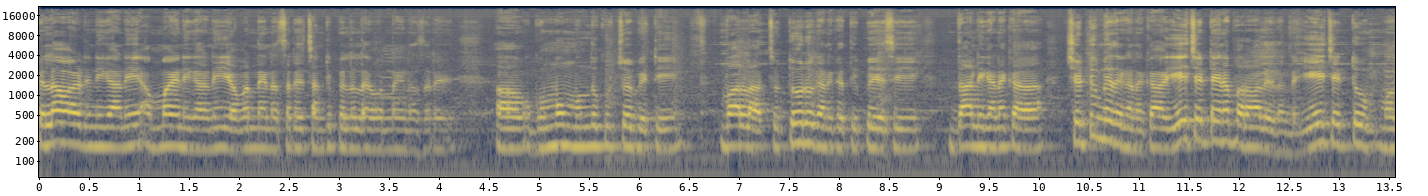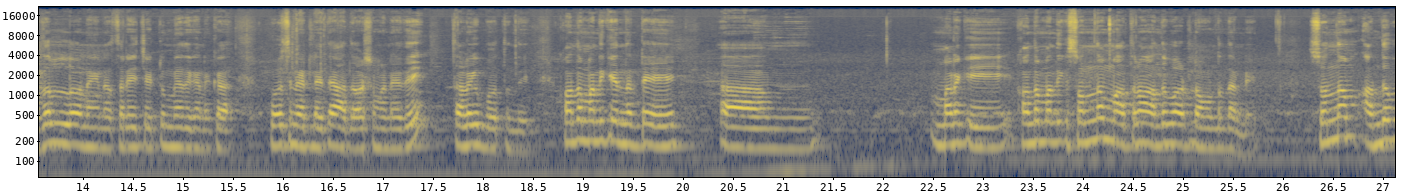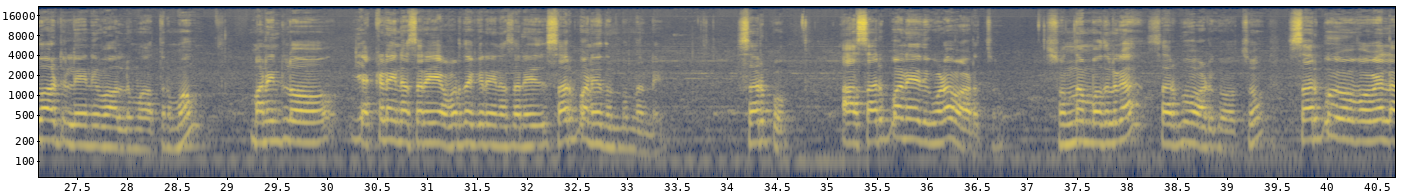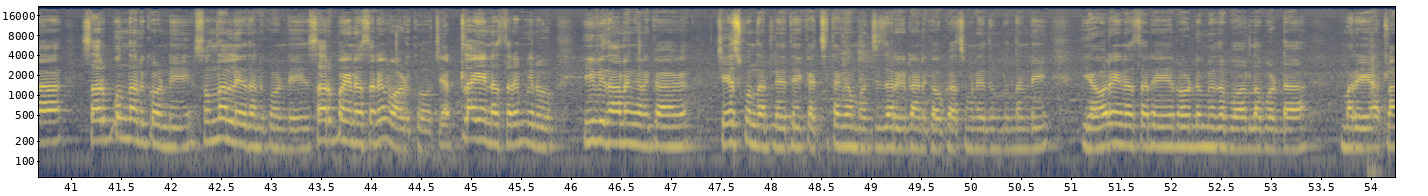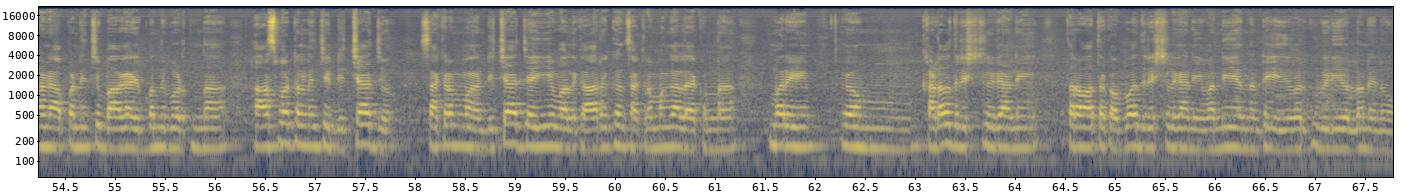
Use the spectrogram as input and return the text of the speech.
పిల్లవాడిని కానీ అమ్మాయిని కానీ ఎవరినైనా సరే చంటి పిల్లలు ఎవరినైనా సరే గుమ్మం ముందు కూర్చోబెట్టి వాళ్ళ చుట్టూరు కనుక తిప్పేసి దాన్ని కనుక చెట్టు మీద కనుక ఏ చెట్టు అయినా పర్వాలేదండి. ఏ చెట్టు మొదల్లోనైనా సరే చెట్టు మీద కనుక పోసినట్లయితే ఆ దోషం అనేది తొలగిపోతుంది. కొంతమందికి ఏంటంటే మనకి కొంతమందికి సొంతం మాత్రం అందుబాటులో ఉండదండి. సొంతం అందుబాటు లేని వాళ్ళు మాత్రము మన ఇంట్లో ఎక్కడైనా సరే ఎవరి దగ్గరైనా సరే సర్ప్ అనేది ఉంటుందండి. సర్పు. ఆ సర్పు అనేది కూడా వాడచ్చు. సున్నం బదులుగా సర్పు వాడుకోవచ్చు. సర్పు ఒకవేళ సర్పు ఉందనుకోండి సున్నం లేదనుకోండి సర్పు అయినా సరే వాడుకోవచ్చు. ఎట్లాగైనా సరే మీరు ఈ విధానం కనుక చేసుకున్నట్లయితే ఖచ్చితంగా మంచి జరగడానికి అవకాశం అనేది ఉంటుందండి. ఎవరైనా సరే రోడ్డు మీద బోర్ల పడ్డా మరి అట్లానే అప్పటి నుంచి బాగా ఇబ్బంది పడుతున్నా హాస్పిటల్ నుంచి డిశ్చార్జ్ సక్రమ డిశ్చార్జ్ అయ్యి వాళ్ళకి ఆరోగ్యం సక్రమంగా లేకుండా మరి కడవ దృష్టిలు కానీ తర్వాత కొబ్బరి దృష్టిలు కానీ ఇవన్నీ ఏంటంటే ఇదివరకు వీడియోలో నేను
